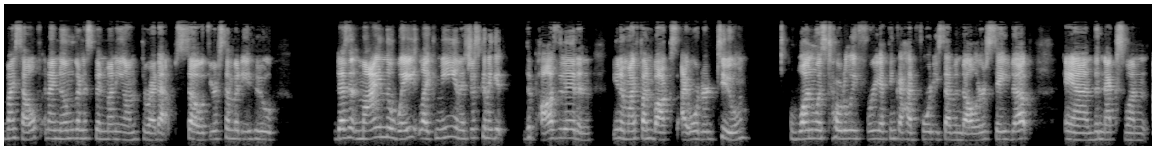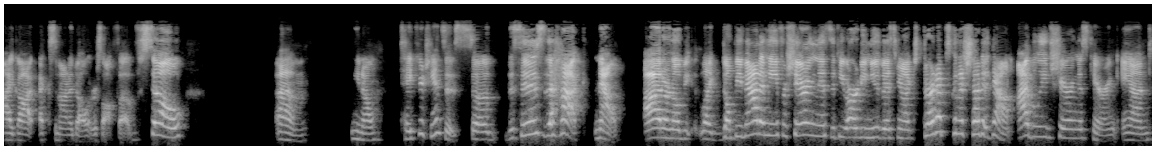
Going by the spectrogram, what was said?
myself and I know I'm going to spend money on thredUP. So if you're somebody who doesn't mind the wait like me and it's just going to get deposited and you know my fun box I ordered two. One was totally free. I think I had $47 saved up and the next one I got X amount of dollars off of. So, um, you know, take your chances. So this is the hack. Now, I don't know, like, don't be mad at me for sharing this if you already knew this. You're like, thredUP's going to shut it down. I believe sharing is caring. And,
